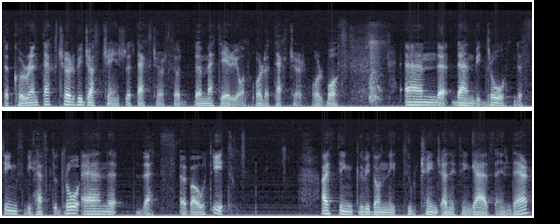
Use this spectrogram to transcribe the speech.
the current texture we just change the texture. So the material or the texture or both. And then we draw the things we have to draw and that's about it. I think we don't need to change anything else in there.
